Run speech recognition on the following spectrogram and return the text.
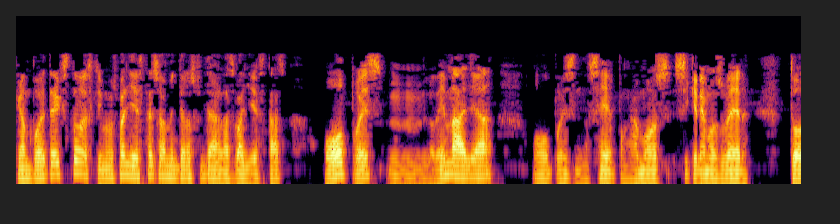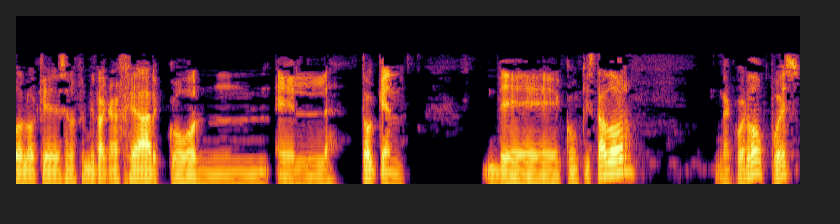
campo de texto, escribimos ballesta y solamente nos filtran las ballestas. O pues mm, lo de malla, o pues no sé, pongamos si queremos ver todo lo que se nos permita canjear con el token de conquistador, ¿de acuerdo? Pues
